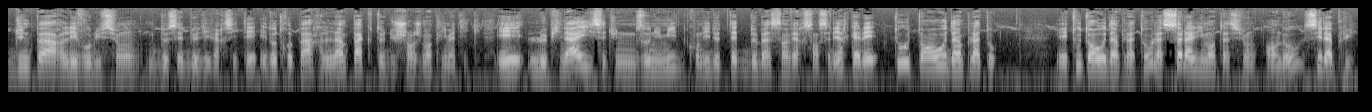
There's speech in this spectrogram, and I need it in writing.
d'une part l'évolution de cette biodiversité et d'autre part l'impact du changement climatique. Et le Pinail, c'est une zone humide qu'on dit de tête de bassin versant, c'est-à-dire qu'elle est tout en haut d'un plateau. Et tout en haut d'un plateau, la seule alimentation en eau, c'est la pluie.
